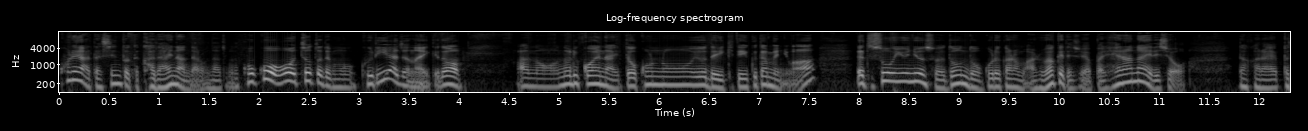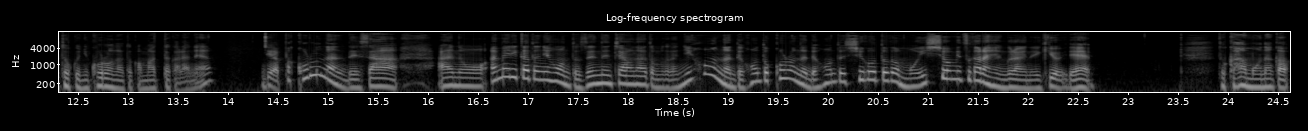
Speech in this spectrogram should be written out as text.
これ私にとって課題なんだろうなと思ってここをちょっとでもクリアじゃないけどあの、乗り越えないと、この世で生きていくためには。だってそういうニュースはどんどんこれからもあるわけでしょ。やっぱり減らないでしょ。だからやっぱ特にコロナとかもあったからね。で、やっぱコロナでさ、あの、アメリカと日本と全然ちゃうなと思ったから、日本なんて本当コロナで本当に仕事がもう一生見つからへんぐらいの勢いで、とか、もうなんか、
